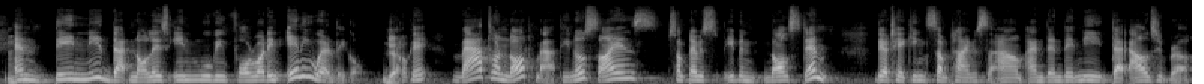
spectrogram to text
Mm-hmm. And they need that knowledge in moving forward in anywhere they go. Yeah. Okay. Math or not math, you know, science, sometimes even non-STEM, they're taking sometimes, um, and then they need that algebra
